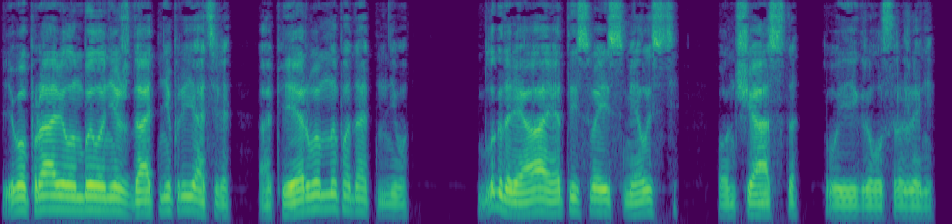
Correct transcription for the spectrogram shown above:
Его правилом было не ждать неприятеля, а первым нападать на него. Благодаря этой своей смелости он часто выигрывал сражения.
